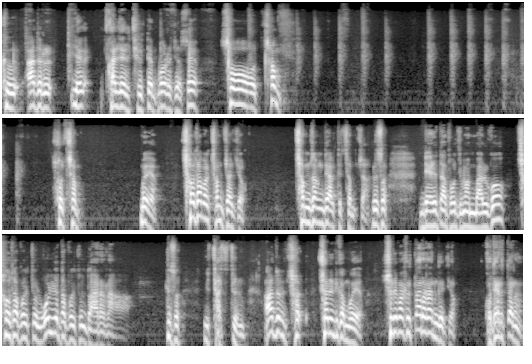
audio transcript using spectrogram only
그 아들을 예, 관례를 칠때 뭐를 지었어요? 소첨. 소첨. 뭐예요? 쳐다볼 첨자죠. 첨상대할 때 첨자. 그래서 내려다보지만 말고 쳐다볼 줄, 올려다볼 줄도 알아라. 그래서 이 자식들은 아들은 철, 철이니까 뭐예요? 수레바퀴를 따라가는 거죠. 그대로 따라.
